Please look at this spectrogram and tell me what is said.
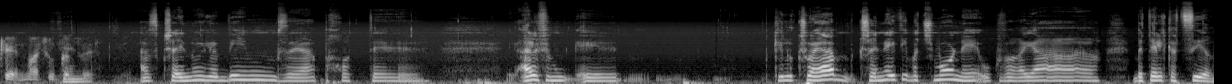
כן, משהו כזה. אז כשהיינו ילדים זה היה פחות... א', הם... אה, כאילו כשהוא היה, כשאני הייתי בת שמונה, הוא כבר היה בתל קציר.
